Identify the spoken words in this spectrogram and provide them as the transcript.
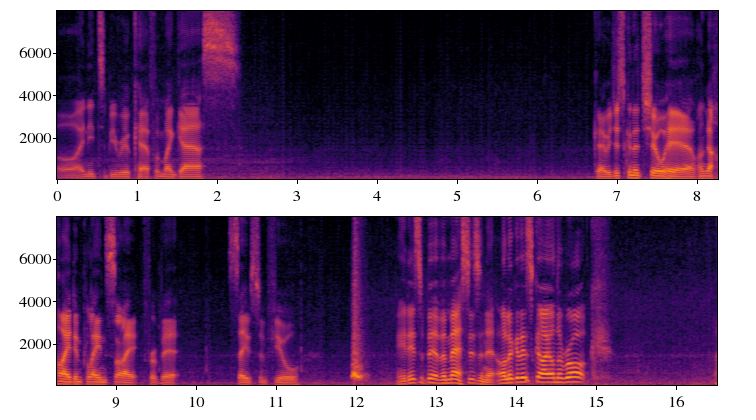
Oh, I need to be real careful with my gas. Okay, we're just going to chill here. I'm going to hide in plain sight for a bit. Save some fuel. It is a bit of a mess, isn't it? Oh, look at this guy on the rock.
